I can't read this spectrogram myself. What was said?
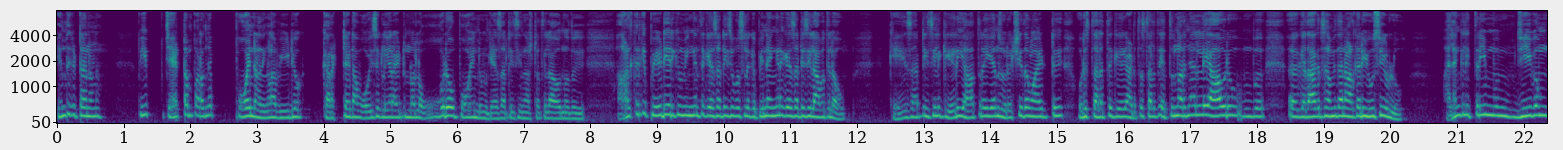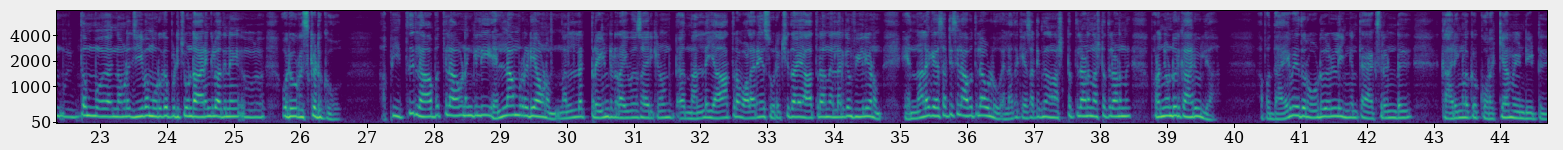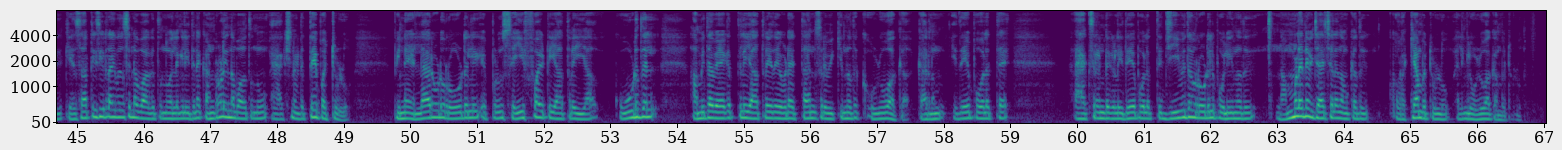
എന്ത് കിട്ടാനാണ്? ഈ ചേട്ടൻ പറഞ്ഞ പോയിന്റാണ് നിങ്ങൾ ആ വീഡിയോ കറക്റ്റായിട്ട് ആ വോയിസ് ക്ലിയർ ആയിട്ടുണ്ടല്ലോ. ഓരോ പോയിന്റും K S R T C നഷ്ടത്തിലാവുന്നത്. ആൾക്കാർക്ക് പേടിയായിരിക്കും ഇങ്ങനത്തെ K S R T C ബസ്സിലൊക്കെ പിന്നെ എങ്ങനെ K S R T C ലാഭത്തിലാവും? K S R T സിയിൽ കയറി യാത്ര ചെയ്യാൻ സുരക്ഷിതമായിട്ട് ഒരു സ്ഥലത്ത് കയറി അടുത്ത സ്ഥലത്ത് എത്തുമെന്ന് പറഞ്ഞാലേ ആ ഒരു ഗതാഗത സംവിധാനം ആൾക്കാർ യൂസ് ചെയ്യുള്ളൂ. അല്ലെങ്കിൽ ഇത്രയും ജീവം ഏഹ്, നമ്മുടെ ജീവൻ മുറുകെ പിടിച്ചുകൊണ്ട് ആരെങ്കിലും അതിന് ഒരു റിസ്ക് എടുക്കുമോ അപ്പോൾ ഇത് ലാഭത്തിലാവണമെങ്കിൽ എല്ലാം റെഡി ആവണം. നല്ല ട്രെയിൻഡ് ഡ്രൈവേഴ്സ് ആയിരിക്കണം. നല്ല യാത്ര വളരെ സുരക്ഷിതമായ യാത്ര എന്ന് എല്ലാവർക്കും ഫീൽ ചെയ്യണം. എന്നാലേ K S R T C ലാഭത്തിലാവുള്ളൂ. അല്ലാതെ K S R T C നഷ്ടത്തിലാണ് നഷ്ടത്തിലാണെന്ന് പറഞ്ഞുകൊണ്ട് ഒരു കാര്യമില്ല അപ്പോൾ ദയവ് ചെയ്ത് റോഡുകളിൽ ഇങ്ങനത്തെ ആക്സിഡന്റ് കാര്യങ്ങളൊക്കെ കുറയ്ക്കാൻ വേണ്ടിയിട്ട് K S R T C ഡ്രൈവേഴ്സിന്റെ ഭാഗത്തുനിന്നും അല്ലെങ്കിൽ ഇതിനെ കൺട്രോൾ ചെയ്യുന്ന ഭാഗത്തുനിന്നും ആക്ഷൻ എടുത്തേ പറ്റുള്ളൂ. പിന്നെ എല്ലാവരോടും റോഡിൽ എപ്പോഴും സേഫായിട്ട് യാത്ര ചെയ്യുക. കൂടുതൽ അമിത വേഗത്തിൽ യാത്ര ചെയ്ത് എവിടെ എത്താൻ ശ്രമിക്കുന്നതൊക്കെ ഒഴിവാക്കുക. കാരണം ഇതേപോലത്തെ ആക്സിഡന്റുകൾ ഇതേപോലത്തെ ജീവിതം റോഡിൽ പൊലിയുന്നത് നമ്മൾ തന്നെ വിചാരിച്ചാലേ നമുക്കത് കുറയ്ക്കാൻ പറ്റുള്ളൂ അല്ലെങ്കിൽ ഒഴിവാക്കാൻ പറ്റുള്ളൂ.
